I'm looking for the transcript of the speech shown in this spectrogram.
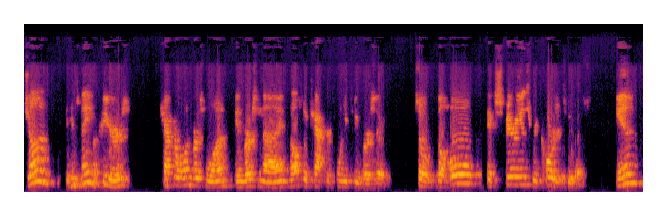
John, his name appears chapter 1, verse 1, in verse 9, and also chapter 22, verse 8. So the whole experience recorded to us in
